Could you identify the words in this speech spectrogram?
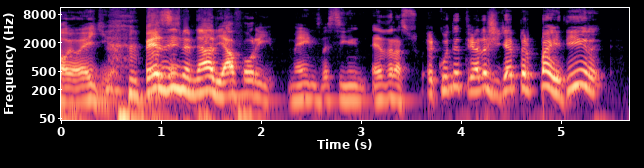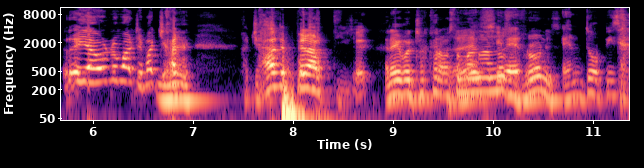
Όχι, όχι, έγινε. Παίζεις με μια διάφορη, μένεις μες στην έδρα σου. Έρχονται 30.000 περπαϊτή, ρε. Ρε, για όνομα και πάει και χάνε- και χάνε πέναρτι, ρε. Ρε, εγώ τσόκαρα στον Ρε, πάνω να φίλε, σου φρόνεις. Εν το πεις-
